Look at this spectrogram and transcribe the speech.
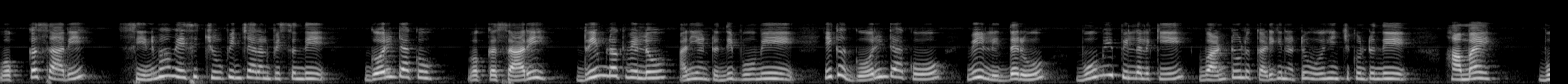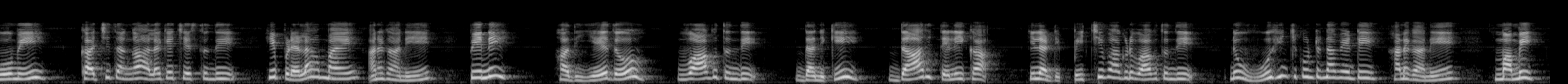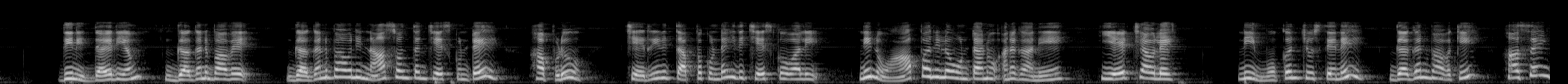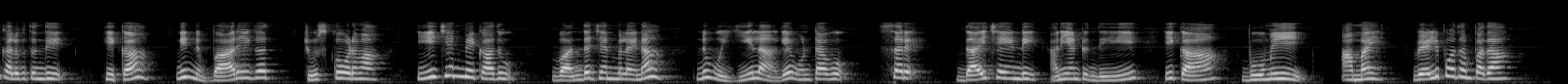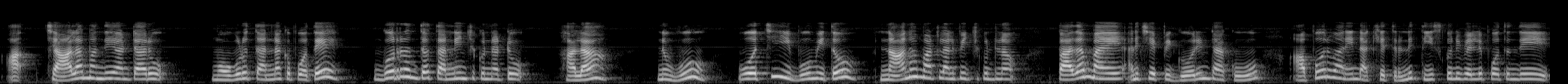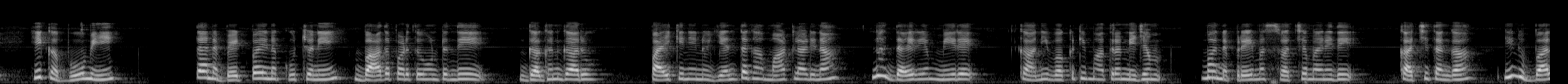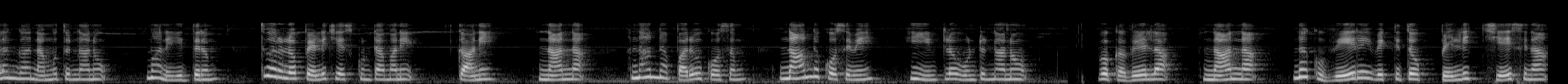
ఒక్కసారి సినిమా వేసి చూపించాలనిపిస్తుంది. గోరింటాకు ఒక్కసారి డ్రీమ్లోకి వెళ్ళు అని అంటుంది భూమి. ఇక గోరింటాకు వీళ్ళిద్దరూ భూమి పిల్లలకి వంటూలు కడిగినట్టు ఊహించుకుంటుంది. అమ్మాయి భూమి ఖచ్చితంగా అలాగే చేస్తుంది. ఇప్పుడెలా అమ్మాయి? అనగానే పిన్ని అది ఏదో వాగుతుంది. దానికి దారి తెలియక ఇలాంటి పిచ్చి వాగుడు వాగుతుంది. నువ్వు ఊహించుకుంటున్నావేంటి? అనగానే మమ్మీ దీని ధైర్యం గగన్ బావే. గగన్ బావని నా సొంతం చేసుకుంటే అప్పుడు చెర్రీని తప్పకుండా ఇది చేసుకోవాలి. నేను ఆ పనిలో ఉంటాను అనగానే ఏడ్చావులే. నీ ముఖం చూస్తేనే గగన్ బావకి అసహ్యం కలుగుతుంది. ఇక నిన్ను భారీగా చూసుకోవడమా? ఈ జన్మే కాదు. వంద జన్మలైనా నువ్వు ఇలాగే ఉంటావు. సరే దయచేయండి అని అంటుంది. ఇక భూమి. అమ్మాయి వెళ్ళిపోదాం పదా. చాలామంది అంటారు మొగుడు తన్నకపోతే గుర్రంతో తన్నించుకున్నట్టు. అలా? నువ్వు వచ్చి ఈ భూమితో నానా మాటలు అనిపించుకుంటున్నావు. పదమ్మాయ్ అని చెప్పి గోరింటాకు అపూర్వాని నక్షత్రాన్ని తీసుకుని వెళ్ళిపోతుంది. ఇక భూమి తన బెడ్ పైన కూర్చొని బాధపడుతూ ఉంటుంది. గగన్ గారు పైకి నేను ఎంతగా మాట్లాడినా నా ధైర్యం మీరే. కానీ ఒకటి మాత్రం నిజం. మన ప్రేమ స్వచ్ఛమైనది. ఖచ్చితంగా నేను బలంగా నమ్ముతున్నాను. మన ఇద్దరం త్వరలో పెళ్ళి చేసుకుంటామని. కానీ నాన్న నాన్న పరువు కోసం నాన్న కోసమే ఈ ఇంట్లో ఉంటున్నాను. ఒకవేళ నాన్న నాకు వేరే వ్యక్తితో పెళ్ళి చేసినా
